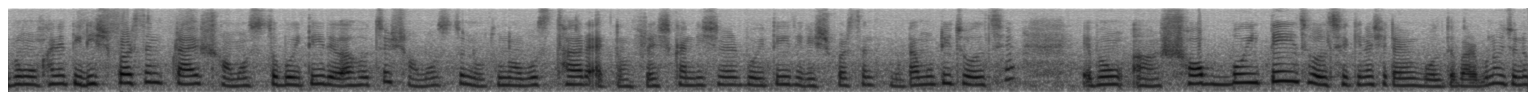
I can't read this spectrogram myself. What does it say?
এবং ওখানে তিরিশ পার্সেন্ট প্রায় সমস্ত বইতেই দেওয়া হচ্ছে। সমস্ত নতুন অবস্থার একদম ফ্রেশ কন্ডিশনের বইতেই তিরিশ পার্সেন্ট মোটামুটি চলছে এবং সব বইতেই চলছে কিনা সেটা আমি বলতে পারব না। ওই জন্য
